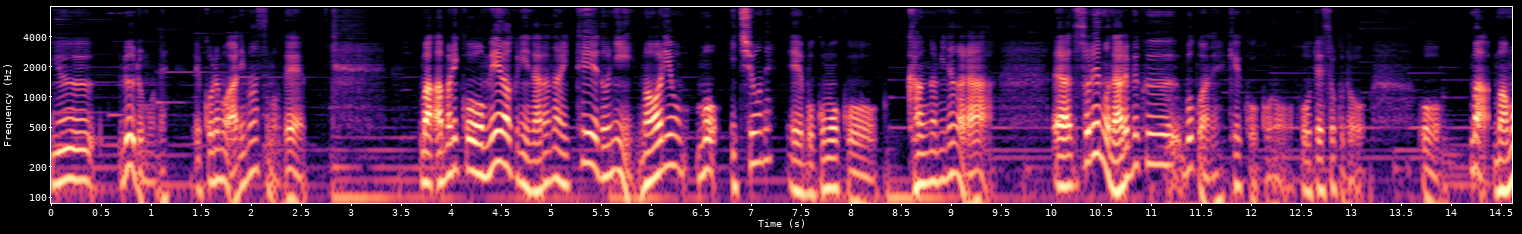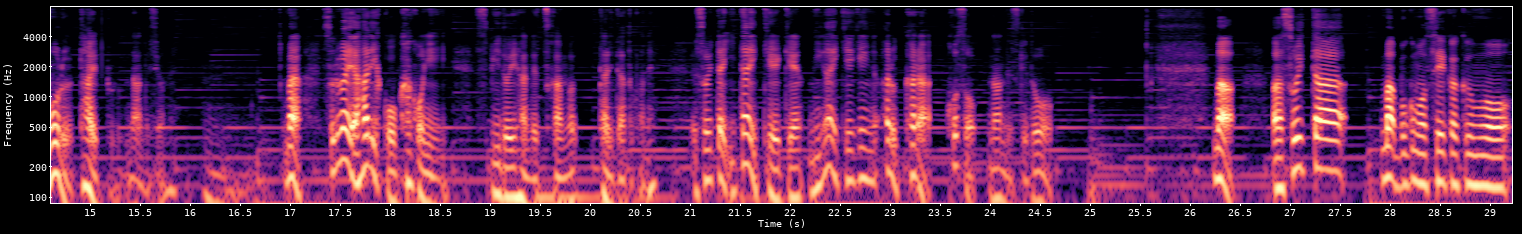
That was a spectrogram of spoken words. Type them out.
いうルールもね、これもありますので、まああまりこう迷惑にならない程度に、周りをも一応ね、えー、僕もこう鑑みながら、それでもなるべく僕はね、結構この法定速度を、まあ守るタイプなんですよね。うん、まあそれはやはりこう過去にスピード違反で捕まったりだとかね、そういった痛い経験、苦い経験があるからこそなんですけど、まあ、そういった、まあ僕も性格も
